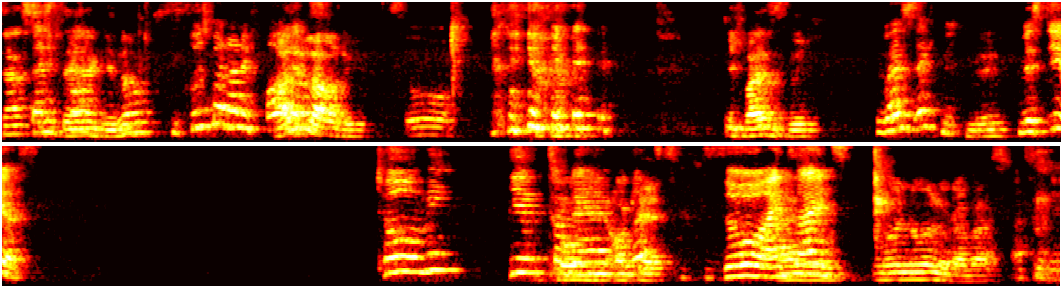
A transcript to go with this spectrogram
Das Deine ist der Frau. Genuss. Grüß mal deine Frau. Hallo. Lauri. So. Ich weiß es nicht. Du weißt es echt nicht. Nee. Wisst ihr es? Tommy, hier kommt der okay. So, 1-1. Also, 0-0 oder was? Achso, nee.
